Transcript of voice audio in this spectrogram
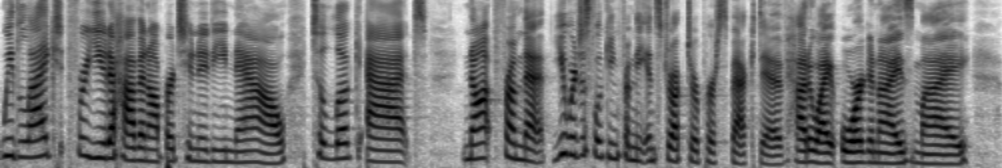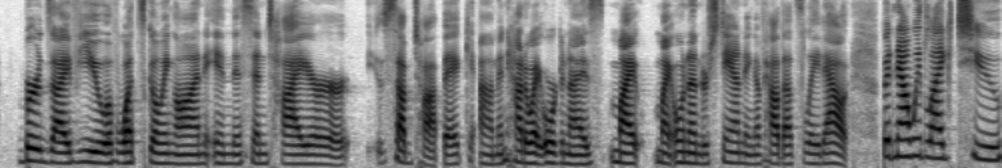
we'd like for you to have an opportunity now to look at not from the, you were just looking from the instructor perspective. How do I organize my bird's eye view of what's going on in this entire subtopic um, and how do I organize my my own understanding of how that's laid out. But now we'd like to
